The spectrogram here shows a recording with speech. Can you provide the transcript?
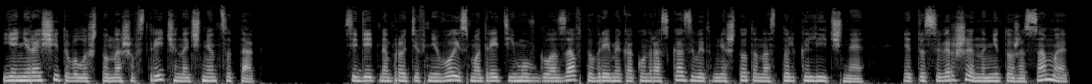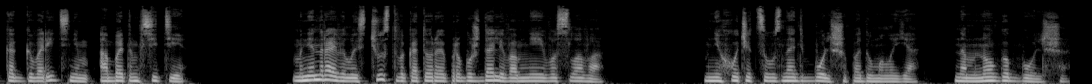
Я не рассчитывала, что наша встреча начнется так — Сидеть напротив него и смотреть ему в глаза, в то время как он рассказывает мне что-то настолько личное — это совершенно не то же самое, как говорить с ним об этом в сети. Мне нравилось чувство, которое пробуждали во мне его слова. «Мне хочется узнать больше», — подумала я, — «намного больше».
